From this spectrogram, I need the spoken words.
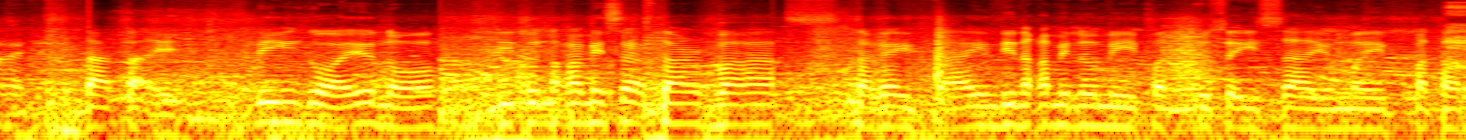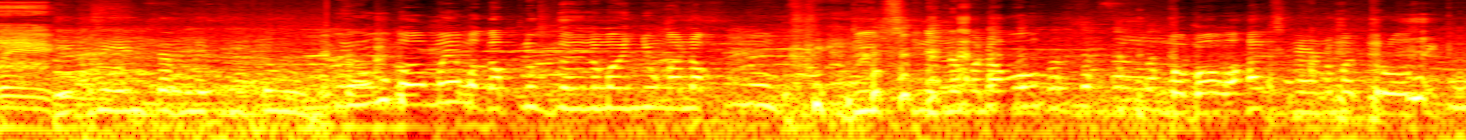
Bakit? Tatai. Tingin ko, ayun, oh. Dito na kami sa Starbucks, Tagaytay. Hindi na kami lumipat doon sa isa, yung may patare. internet nito. Ayoko ba maya mag-upload na naman yung anak mo. Busy na naman ako. Mabawahan na naman trophy ko.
